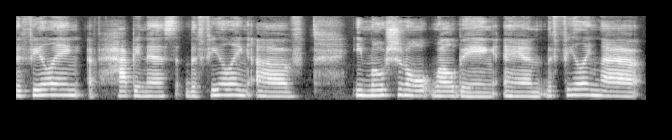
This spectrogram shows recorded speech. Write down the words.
the feeling of happiness, the feeling of emotional well being, and the feeling that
